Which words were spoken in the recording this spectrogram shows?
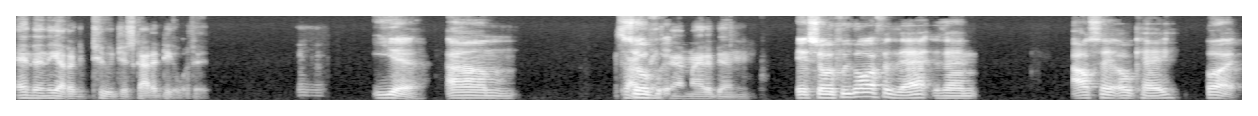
And then the other two just got to deal with it. Mhm. Yeah. Um. So, So I if think we- that might have been eh, So if we go off of that, then I'll say okay, but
